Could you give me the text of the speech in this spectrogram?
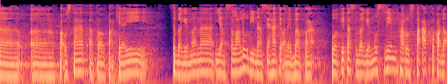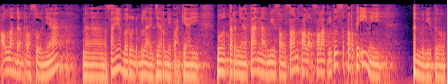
uh, uh, Pak Ustadz atau Pak Kiai sebagaimana yang selalu dinasehati oleh Bapak bahwa kita sebagai muslim harus taat kepada Allah dan Rasulnya Nah saya baru belajar nih Pak Kiai Bahwa ternyata Nabi SAW kalau sholat itu seperti ini Kan begitu.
